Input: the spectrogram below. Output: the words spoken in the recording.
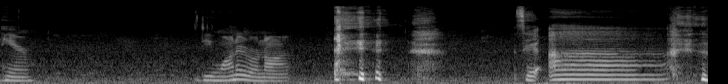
Here. Do you want it or not? Say, ah. Uh...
